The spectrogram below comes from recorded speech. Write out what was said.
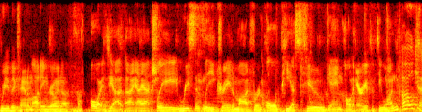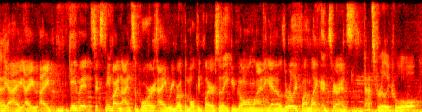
Were you a big fan of modding growing up? Always, yeah. I, I actually recently created a mod for an old PS2 game called Area 51. Oh, okay. Yeah, I, I, I gave it 16 by 9 support. I rewrote the multiplayer so that you could go online again. It was a really fun like experience. That's really cool.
